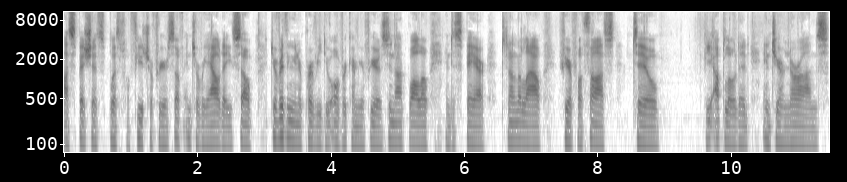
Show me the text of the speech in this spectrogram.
auspicious, blissful future for yourself into reality. So do everything in your purview to overcome your fears. Do not wallow in despair. Do not allow fearful thoughts to be uploaded into your neurons.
